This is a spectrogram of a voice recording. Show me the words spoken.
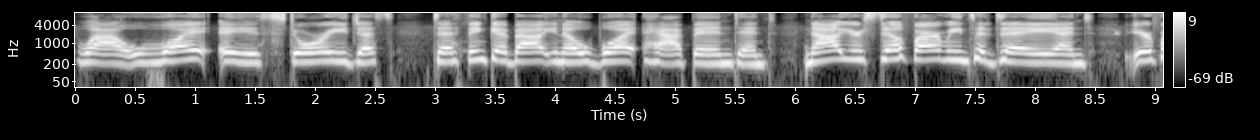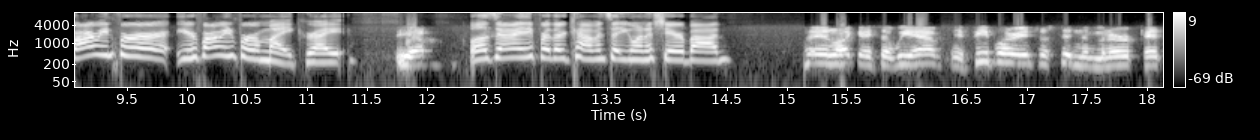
Wow, what a story! Just to think about, you know, what happened, and now you're still farming today, and you're farming for you're farming for Mike, right? Yep. Well, is there any further comments that you want to share, Bob? And like I said, we have, if people are interested in the manure pit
